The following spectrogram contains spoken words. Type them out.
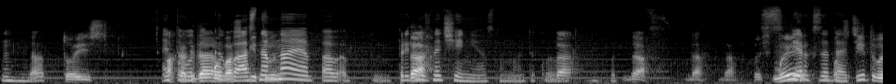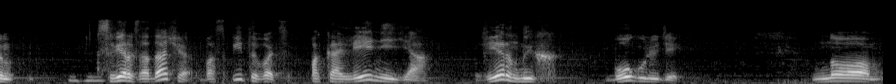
Угу. Да? То есть, а Это а вот когда как бы воспитываем... основное а, предназначение да. основное такое. Да, вот. да, да, да. То есть мы воспитываем угу. сверхзадача воспитывать поколения верных Богу людей. Но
